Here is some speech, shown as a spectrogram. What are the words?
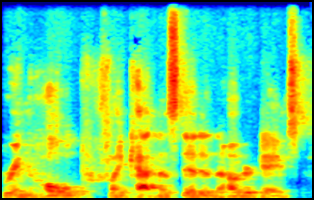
bring hope, like Katniss did in the Hunger Games,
